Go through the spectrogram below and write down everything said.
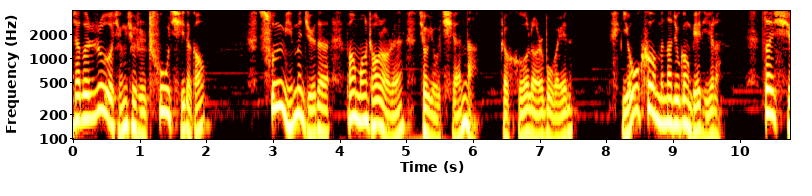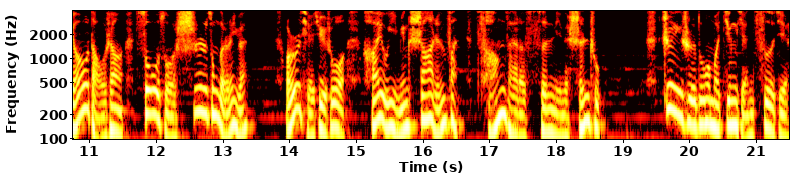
家的热情却是出奇的高。村民们觉得帮忙找找人就有钱拿，这何乐而不为呢？游客们那就更别提了，在小岛上搜索失踪的人员。而且据说还有一名杀人犯藏在了森林的深处，这是多么惊险刺激！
